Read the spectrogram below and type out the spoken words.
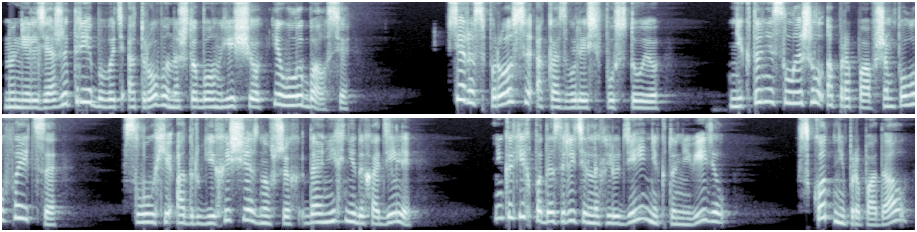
Но нельзя же требовать от Рована, чтобы он еще и улыбался. Все расспросы оказывались впустую. Никто не слышал о пропавшем полуфейце. Слухи о других исчезнувших до них не доходили. Никаких подозрительных людей никто не видел. Скот не пропадал.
